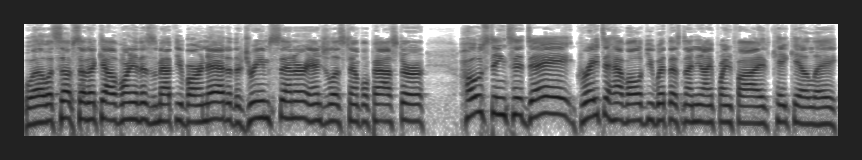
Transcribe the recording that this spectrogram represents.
Well, what's up, Southern California? This is Matthew Barnett of the Dream Center, Angelus Temple Pastor, hosting today. Great to have all of you with us, 99.5 KKLA,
